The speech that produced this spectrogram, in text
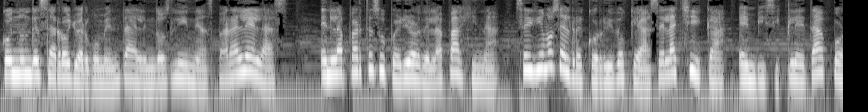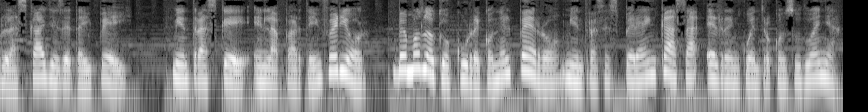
Con un desarrollo argumental en dos líneas paralelas, en la parte superior de la página seguimos el recorrido que hace la chica en bicicleta por las calles de Taipei, mientras que en la parte inferior vemos lo que ocurre con el perro mientras espera en casa el reencuentro con su dueña.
